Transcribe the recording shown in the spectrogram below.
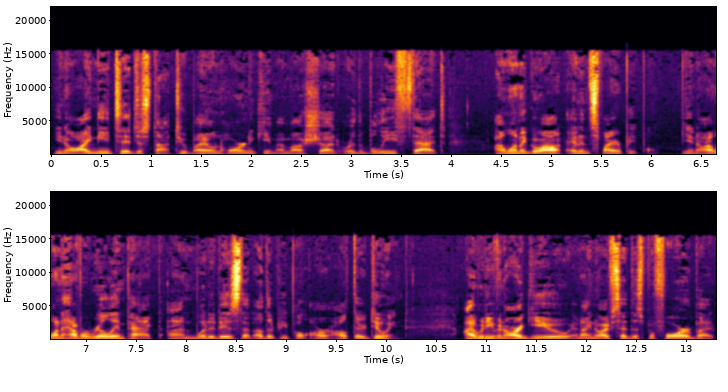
you know, I need to just not toot my own horn and keep my mouth shut, or the belief that I want to go out and inspire people? You know, I want to have a real impact on what it is that other people are out there doing. I would even argue, and I know I've said this before, but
